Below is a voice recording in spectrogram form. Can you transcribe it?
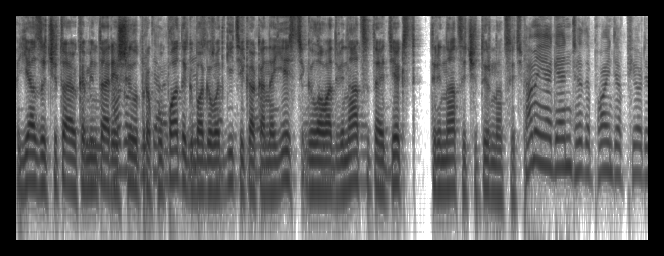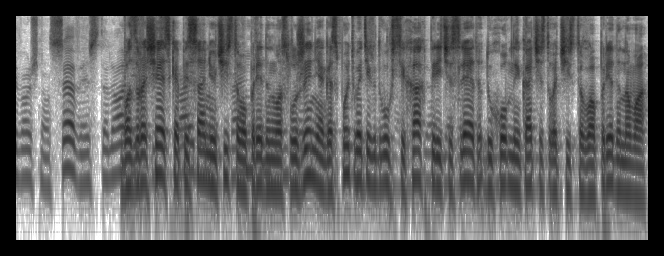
Я зачитаю комментарий Шилы Прабхупады к Бхагавадгите, как она есть, глава 12, текст 13-14. Возвращаясь к описанию чистого преданного служения, Господь в этих двух стихах перечисляет духовные качества чистого преданного.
